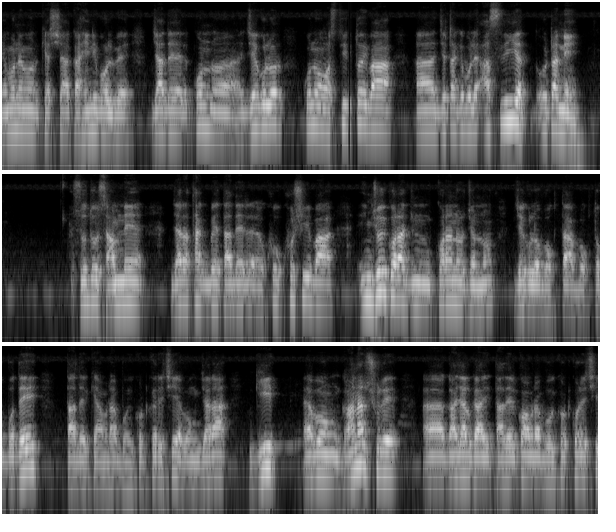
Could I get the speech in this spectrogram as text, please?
এমন এমন কেসা কাহিনী বলবে যাদের কোন যেগুলোর কোনো অস্তিত্বই বা যেটাকে বলে আসলিয়ত ওটা নেই। শুধু সামনে যারা থাকবে তাদের খুব খুশি বা এনজয় করার করানোর জন্য যেগুলো বক্তা বক্তব্য দেয়, তাদেরকে আমরা বয়কট করেছি এবং যারা গীত এবং গানার সুরে গাজাল গায় তাদেরকেও আমরা বয়কট করেছি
